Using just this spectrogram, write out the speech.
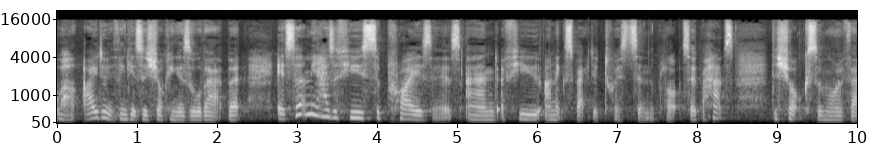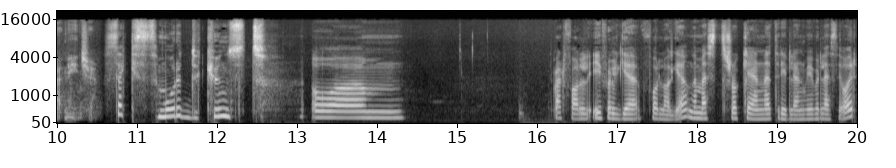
Well, I don't think it's as shocking as all that, but it certainly has a few surprises and a few unexpected twists in the plot. So perhaps the shocks are more of that nature. Sex, mord, kunst og um, I hvert fall ifølge forlaget den mest sjokkerende thrilleren vi vil lese i år.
